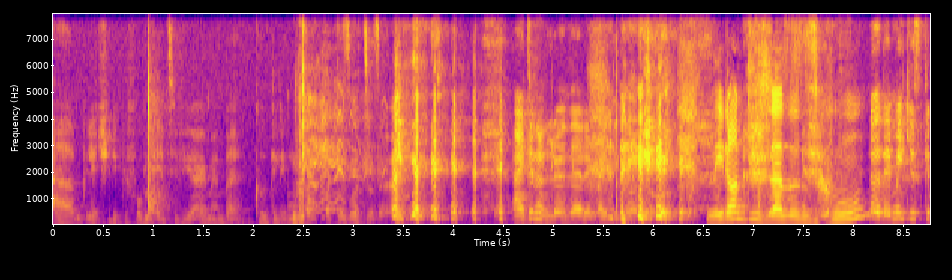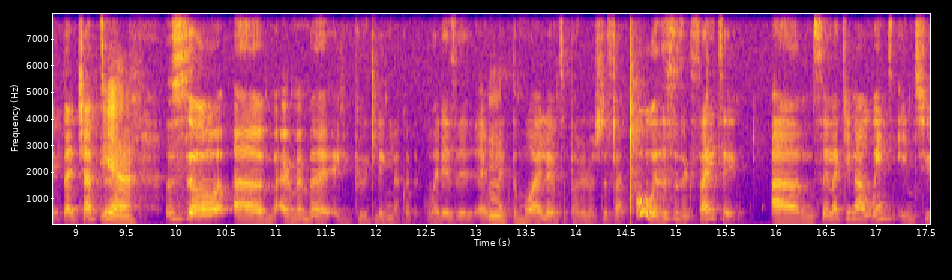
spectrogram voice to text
um, literally before my interview, I remember googling what is autism. I didn't learn that in my degree. they don't teach us in school no, they make you skip that chapter. yeah So um, I remember googling like what, what is it, and like the more I learned about it, I was just like, oh, this is exciting. Um, so like you know, I went into,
